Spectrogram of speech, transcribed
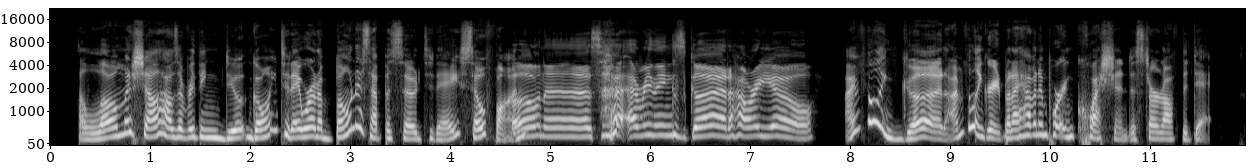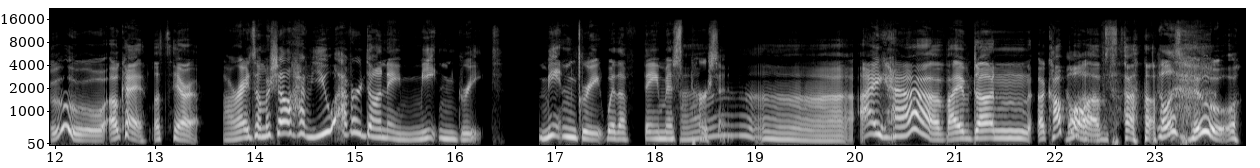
Hello, Michelle. How's everything do- going today? We're on a bonus episode today. So fun. Bonus. Everything's good. How are you? I'm feeling good. I'm feeling great, but I have an important question to start off the day. Ooh, okay. Let's hear it. All right. So, Michelle, have you ever done a meet and greet? Meet and greet with a famous person? Uh, I have. I've done a couple Tell of them. Tell us who.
